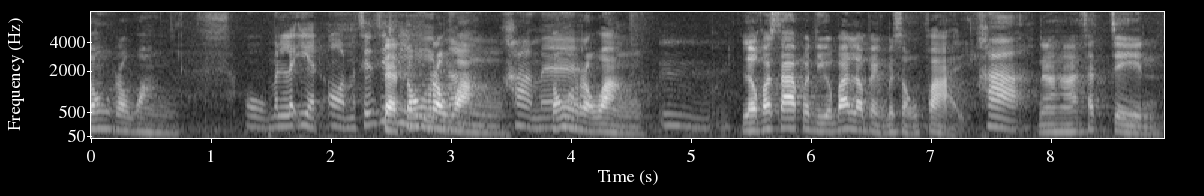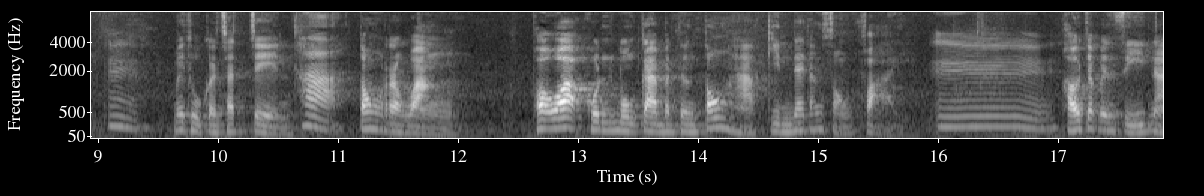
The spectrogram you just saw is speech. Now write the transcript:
ต้องระวัง โอ้มันละเอียดอ่อนมันเซนซิทีฟแต่ต้องระวังค่ะแม่ต้องระวังอืมเราก็ทราบกันดีว่าบ้านเราแบ่งเป็นสองฝ่ายค่ะนะฮะชัดเจนอืมไม่ถูกกันชัดเจน ค่ะ ต้องระวัง เพราะว่าคนวงการบันเทิงต้องหากินได้ทั้งสองฝ่าย อืมเขาจะเป็นสีไหน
